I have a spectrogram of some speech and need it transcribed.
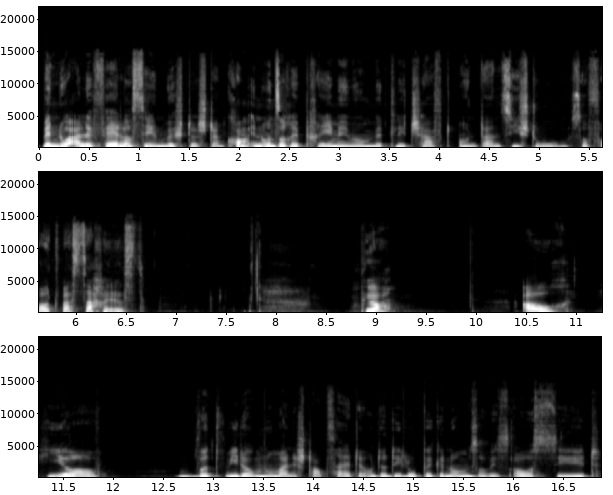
Wenn du alle Fehler sehen möchtest, dann komm in unsere Premium-Mitgliedschaft und dann siehst du sofort, was Sache ist. Ja, auch hier wird wieder nur meine Startseite unter die Lupe genommen, so wie es aussieht.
